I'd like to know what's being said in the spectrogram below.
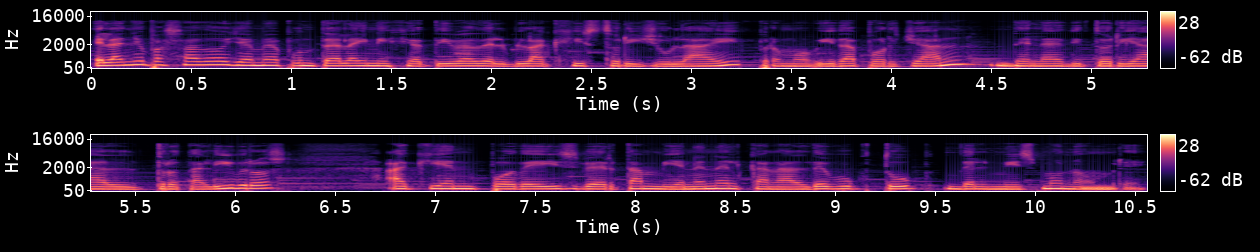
El año pasado ya me apunté a la iniciativa del Black History July, promovida por Jan, de la editorial Trotalibros, a quien podéis ver también en el canal de Booktube del mismo nombre.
